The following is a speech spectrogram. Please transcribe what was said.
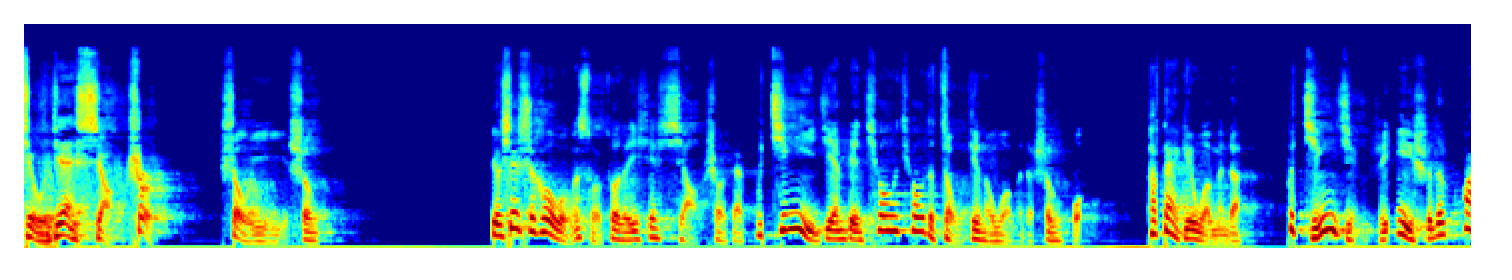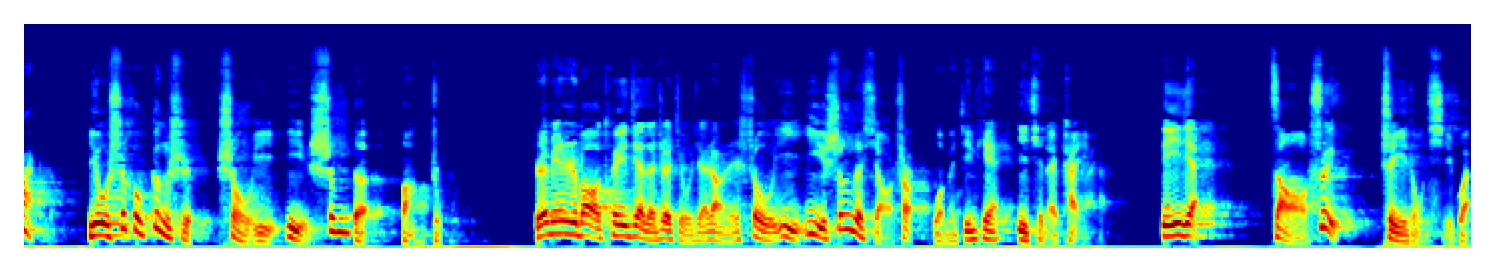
九件小事儿，受益一生。有些时候，我们所做的一些小事儿，在不经意间便悄悄地走进了我们的生活。它带给我们的不仅仅是一时的快乐，有时候更是受益一生的帮助。人民日报推荐的这九件让人受益一生的小事儿，我们今天一起来看一看。第一件，早睡是一种习惯。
